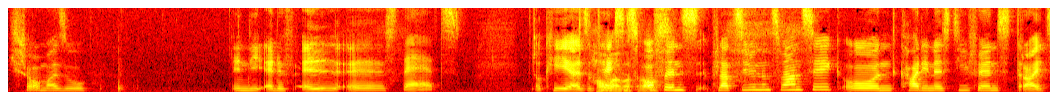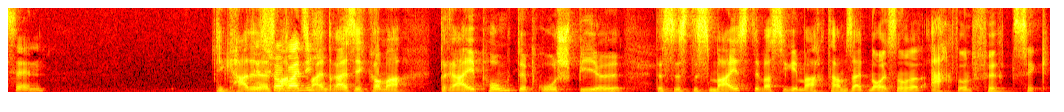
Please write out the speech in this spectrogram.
ich schau mal so in die NFL-Stats. Äh, okay, also Hau Texas Offense Platz 27 und Cardinals Defense 13. Die Cardinals machen 32,3 Punkte pro Spiel. Das ist das meiste, was sie gemacht haben seit 1948.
